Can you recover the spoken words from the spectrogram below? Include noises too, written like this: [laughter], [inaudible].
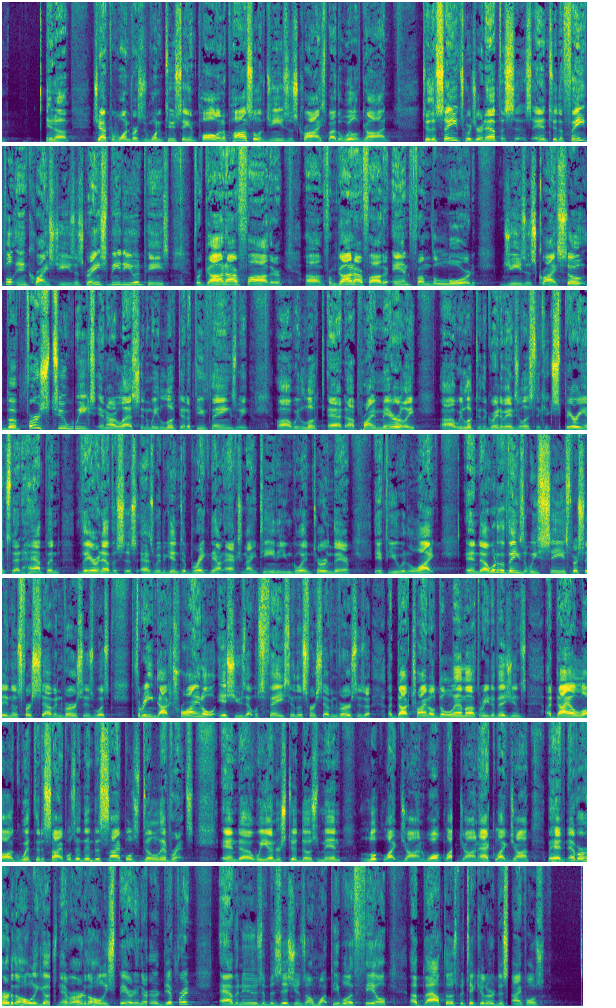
in uh, chapter 1, verses 1 and 2, saying, Paul, an apostle of Jesus Christ by the will of God, to the saints which are at Ephesus, and to the faithful in Christ Jesus, grace be to you and peace, for God our Father, uh, from God our Father, and from the Lord Jesus Christ. So the first two weeks in our lesson, we looked at a few things. We uh, we looked at uh, primarily. Uh, we looked at the great evangelistic experience that happened there in Ephesus as we begin to break down Acts 19. And you can go ahead and turn there if you would like. And uh, one of the things that we see, especially in those first seven verses, was three doctrinal issues that was faced in those first seven verses a, a, doctrinal dilemma, three divisions, a dialogue with the disciples, and then disciples' deliverance. And uh, we understood those men looked like John, walked like John, act like John, but had never heard of the Holy Ghost, never heard of the Holy Spirit. And there are different avenues and positions on what people feel about those particular disciples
